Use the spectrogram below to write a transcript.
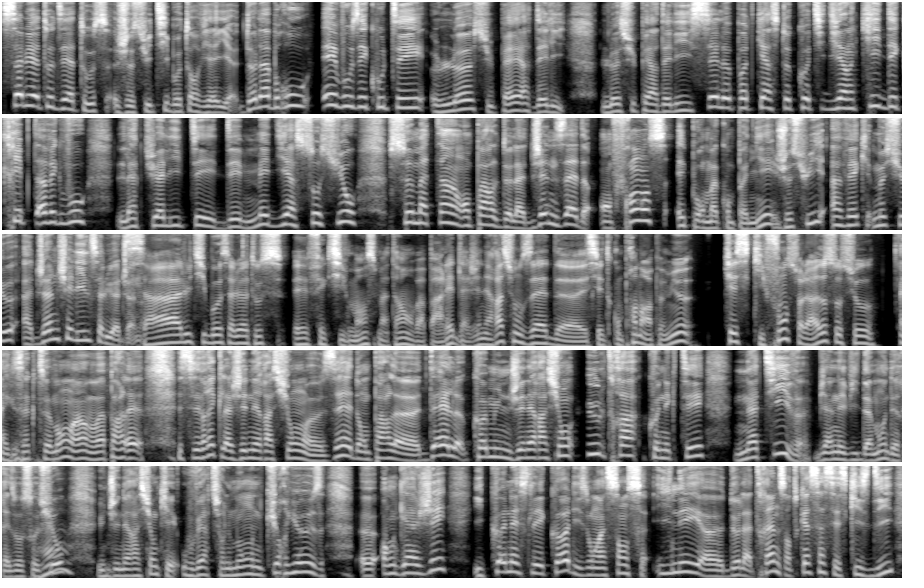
Salut à toutes et à tous, je suis Thibaut Tourvieille de La Broue et vous écoutez le Super Daily. Le Super Daily, c'est le podcast quotidien qui décrypte avec vous l'actualité des médias sociaux. Ce matin, on parle de la Gen Z en France et pour m'accompagner, je suis avec monsieur Adjan Chelil. Salut Adjan. Salut Thibaut, salut à tous. Effectivement, ce matin, on va parler de la génération Z, euh, essayer de comprendre un peu mieux qu'est-ce qu'ils font sur les réseaux sociaux. Exactement, hein, on va parler. C'est vrai que la génération euh, Z, on parle euh, d'elle comme une génération ultra connectée, native, bien évidemment, des réseaux sociaux. Une génération qui est ouverte sur le monde, curieuse, euh, engagée. Ils connaissent les codes, ils ont un sens inné de la trends. En tout cas, ça, c'est ce qui se dit.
